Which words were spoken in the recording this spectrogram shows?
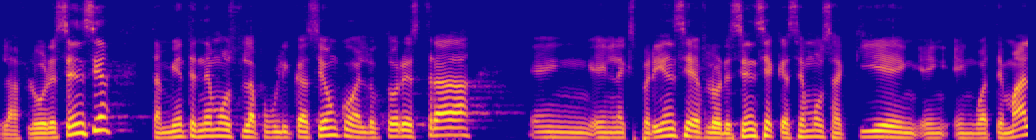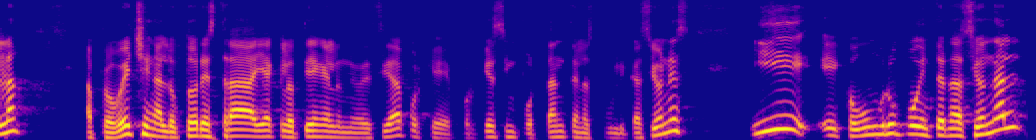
la, fluorescencia. También tenemos la publicación con el doctor Estrada en, la experiencia de fluorescencia que hacemos aquí en, Guatemala aprovechen al doctor Estrada ya que lo tienen en la universidad porque, porque es importante en las publicaciones. Y eh, con un grupo internacional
